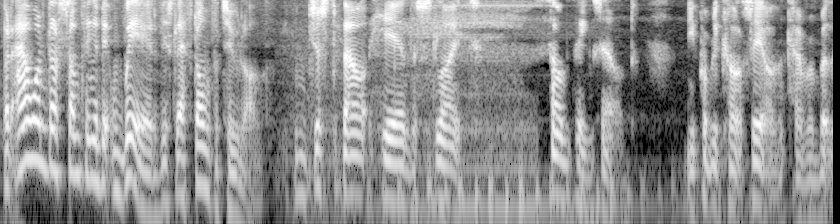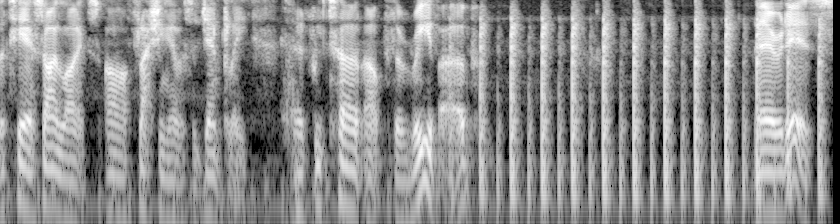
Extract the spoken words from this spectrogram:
but our one does something a bit weird if it's left on for too long. You can just about hear the slight thumping sound. You probably can't see it on the camera, but the TSI lights are flashing ever so gently. And if we turn up the reverb, there it is.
